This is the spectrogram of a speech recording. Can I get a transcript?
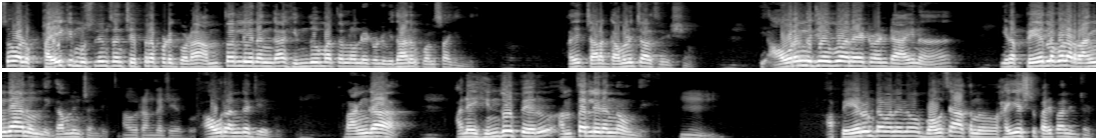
సో వాళ్ళు పైకి ముస్లిమ్స్ అని చెప్పినప్పటికి కూడా అంతర్లీనంగా హిందూ మతంలో ఉండేటువంటి విధానం కొనసాగింది. అది చాలా గమనించాల్సిన విషయం. ఈ ఔరంగజేబు అనేటువంటి ఆయన ఈయన పేర్లో కూడా రంగా అని ఉంది. గమనించండి. ఔరంగజేబు. ఔరంగజేబు. రంగా అనే హిందూ పేరు అంతర్లీనంగా ఉంది. ఆ పేరు ఉండటం వలన బహుశా అతను హైయెస్ట్ పరిపాలించాడు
